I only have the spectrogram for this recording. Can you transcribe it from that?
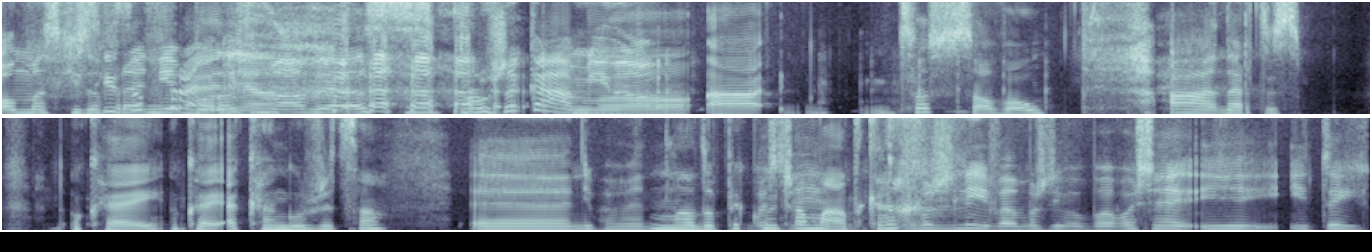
On ma schizofrenię, bo rozmawia z pluszakami, no. A co z sową? A, narcyz. Okej, okej. A kangurzyca? E, nie pamiętam. No, dopiekuńcza matka. Możliwe, możliwe, bo właśnie i, i tej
